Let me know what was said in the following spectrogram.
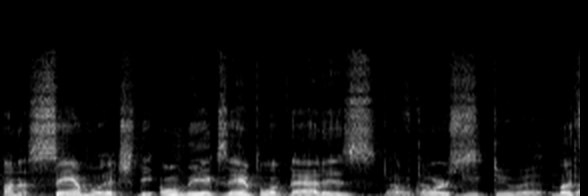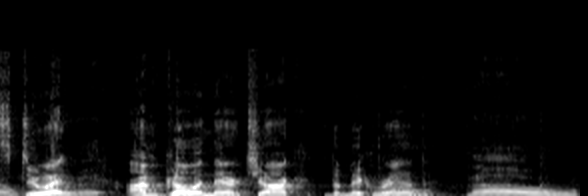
on a sandwich, the only example of that is Oh, of course you do it. Let's do you it. I'm going there, Chuck. The McRib. Don't. No.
